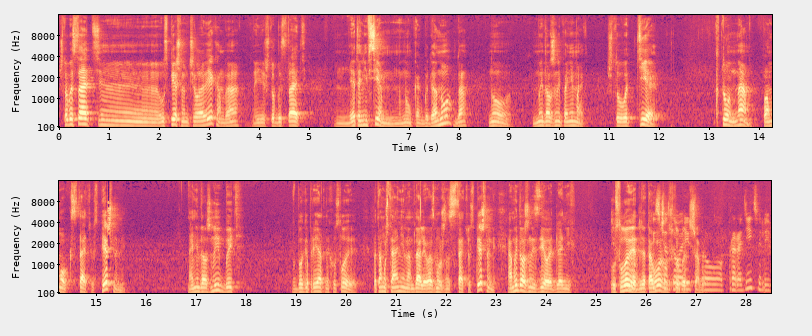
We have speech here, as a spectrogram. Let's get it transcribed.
Чтобы стать э, успешным человеком, да, и чтобы стать, это не всем, ну, как бы дано, да, но мы должны понимать, что вот те, кто нам помог стать успешными, они должны быть в благоприятных условиях, потому что они нам дали возможность стать успешными, а мы должны сделать для них условия ну, для того, ты сейчас чтобы говоришь там... про, про родителей,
